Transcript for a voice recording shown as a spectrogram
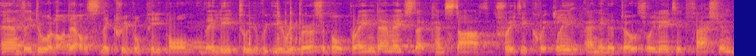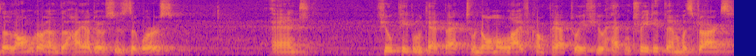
And they do a lot else. They cripple people. They lead to irreversible brain damage that can start pretty quickly and in a dose related fashion. The longer and the higher doses, the worse. And Few people get back to normal life compared to if you hadn't treated them with drugs.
